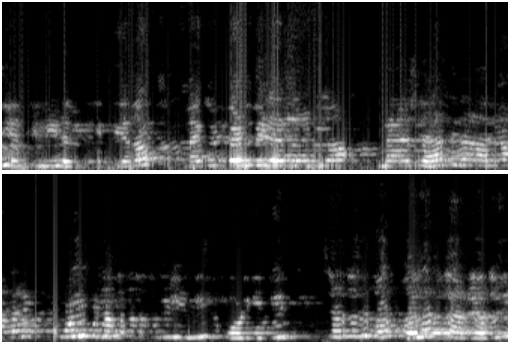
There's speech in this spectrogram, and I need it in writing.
ਦੀ ਇੰਨੀ ਹੈਲਪ ਕੀਤੀ ਹੈ ਨਾ। ਮੈਂ ਕੋਈ ਪਿੰਡ ਦੀ ਰਹਿਣ ਵਾਲੀ ਹਾਂ ਮੈਂ ਸ਼ਹਿਰ ਦੀ ਰਹਿਣ ਵਾਲੀ ਹਾਂ ਨੇ ਕੋਈ ਬਿਨਾਂ ਮਤਲਬ ਮੇਰੀ ਇੰਨੀ ਸਪੋਰਟ ਕੀਤੀ। ਸਰ ਤੁਸੀਂ ਬਹੁਤ ਗਲਤ ਕਰ ਰਹੇ ਹੋ। ਤੁਸੀਂ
